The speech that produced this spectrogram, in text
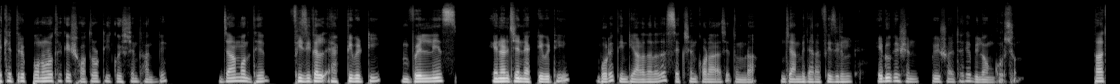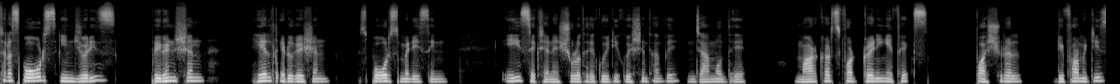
এক্ষেত্রে পনেরো থেকে সতেরোটি কোয়েশ্চেন থাকবে। যার মধ্যে physical activity wellness energy and activity বলে তিনটি আলাদা আলাদা সেকশন করা আছে, তোমরা জানবে যারা ফিজিক্যাল এডুকেশন বিষয় থেকে বিলং করছ। তাছাড়া sports injuries prevention health education sports medicine এই সেকশনে ষোলো থেকে কুড়িটি কোয়েশ্চেন থাকবে, যার মধ্যে markers for training effects postural deformities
